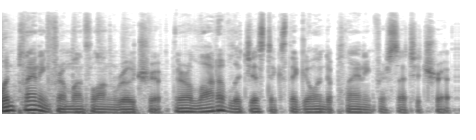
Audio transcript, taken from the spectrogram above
When planning for a month long road trip, there are a lot of logistics that go into planning for such a trip.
